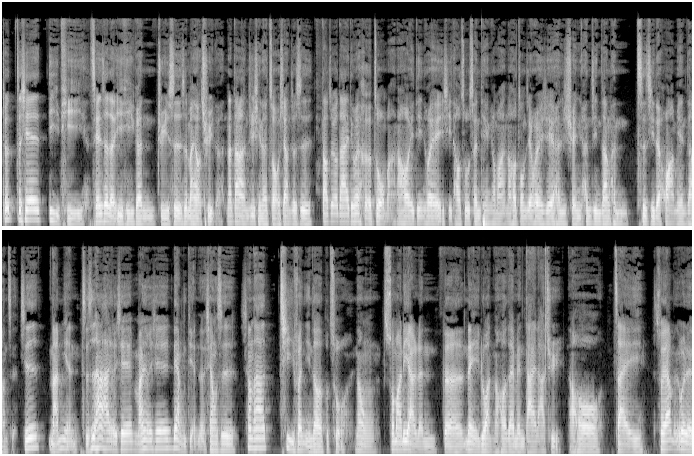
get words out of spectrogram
就这些议题牵涉的议题跟局势是蛮有趣的。那当然剧情的走向就是到最后大家一定会合作嘛，然后一定会一起逃出升天干嘛，然后中间会有一些很悬、很紧张、很刺激的画面这样子。其实难免，只是它还有一些蛮有一些亮点的，像是像它。气氛营造的不错，那种索马利亚人的内乱，然后在那边打来打去，然后在。所以他们为了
